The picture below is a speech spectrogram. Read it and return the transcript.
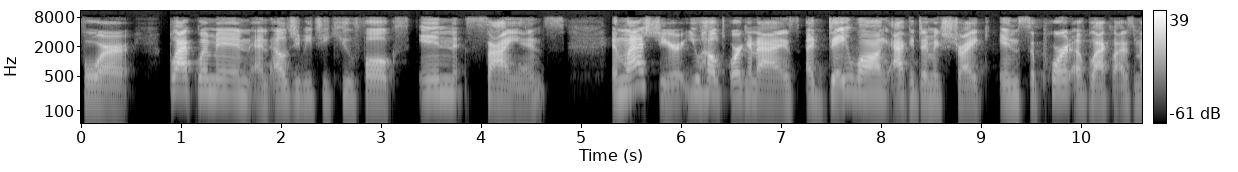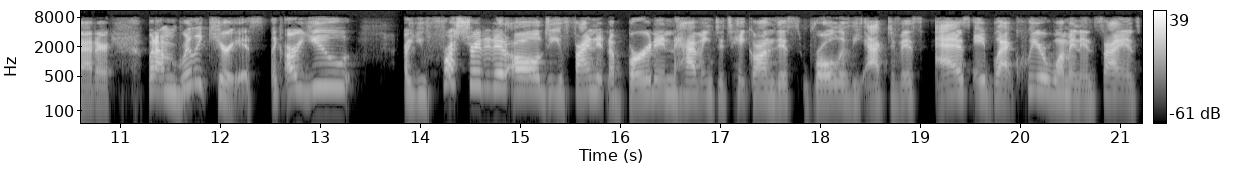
for black women and LGBTQ folks in science. And last year, you helped organize a day long academic strike in support of Black Lives Matter. But I'm really curious like, are you. Are you frustrated at all? Do you find it a burden having to take on this role of the activist as a Black queer woman in science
